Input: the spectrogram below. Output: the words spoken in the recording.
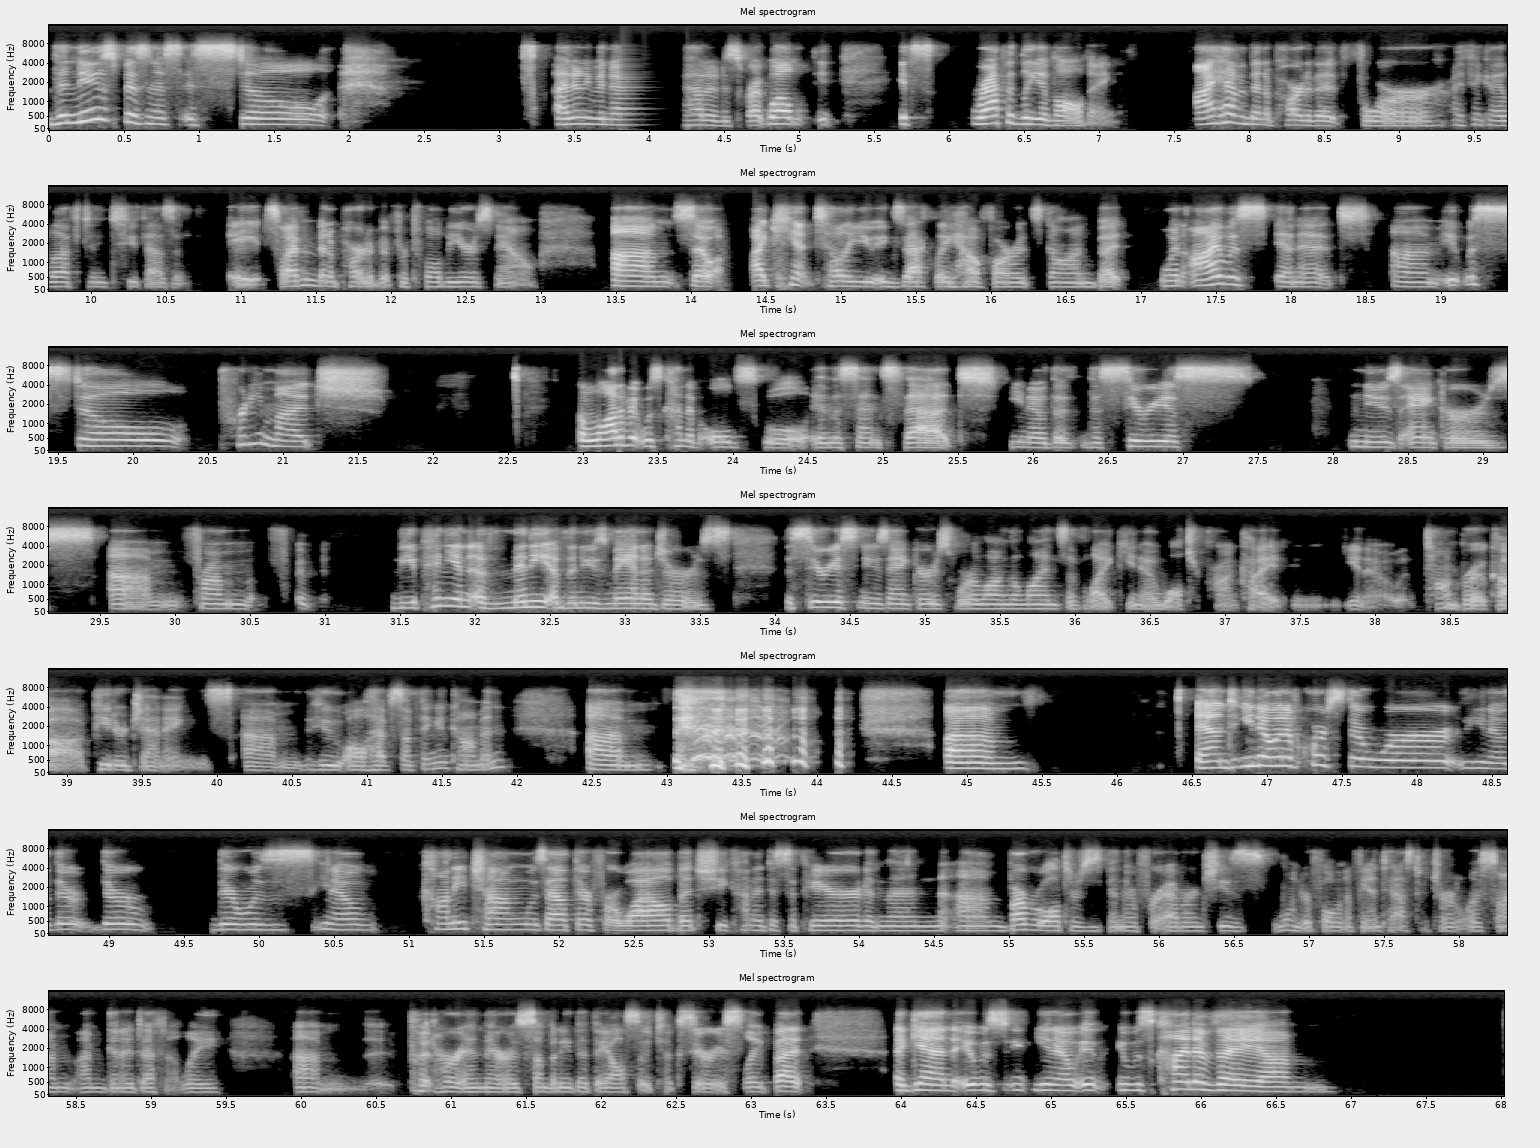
the news business is still I don't even know how to describe. Well, it, it's rapidly evolving. I haven't been a part of it for, I think I left in 2008. So I haven't been a part of it for 12 years now. Um, so I can't tell you exactly how far it's gone, but when I was in it, um, it was still pretty much a lot of it was kind of old school in the sense that you know the the serious news anchors um, from the opinion of many of the news managers, the serious news anchors were along the lines of like, you know, Walter Cronkite, and, you know, Tom Brokaw, Peter Jennings, um, who all have something in common. Um, um, and, you know, and of course there were, you know, there, there, there was, you know, Connie Chung was out there for a while, but she kind of disappeared. And then um, Barbara Walters has been there forever and she's wonderful and a fantastic journalist. So I'm, I'm going to definitely um, put her in there as somebody that they also took seriously. But again, it was, you know, it, it was kind of a um,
